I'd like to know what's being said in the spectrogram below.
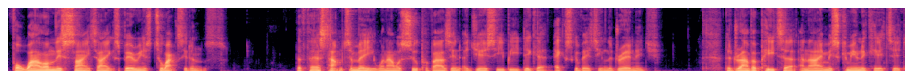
For while on this site, I experienced two accidents. The first happened to me when I was supervising a JCB digger excavating the drainage. The driver Peter and I miscommunicated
